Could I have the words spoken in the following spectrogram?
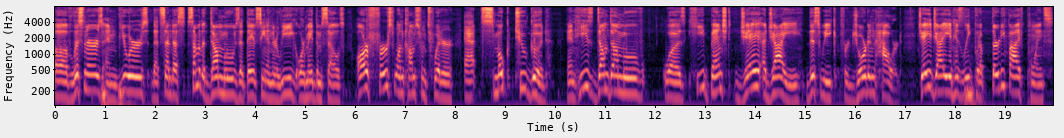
of listeners and viewers that send us some of the dumb moves that they've seen in their league or made themselves. Our first one comes from Twitter at Smoke Too Good, and his dumb dumb move was he benched Jay Ajayi this week for Jordan Howard. Jay Ajayi in his league put up 35 points.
